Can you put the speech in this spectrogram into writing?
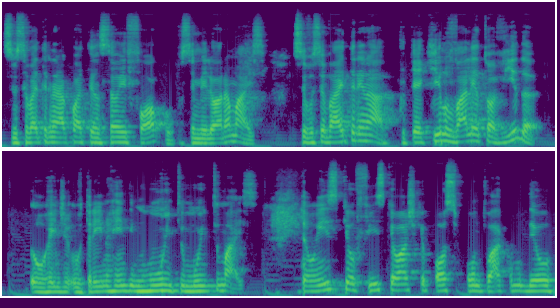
Se você vai treinar com atenção e foco, você melhora mais. Se você vai treinar porque aquilo vale a tua vida, o, rende, o treino rende muito, muito mais. Então, isso que eu fiz, que eu acho que eu posso pontuar como deu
